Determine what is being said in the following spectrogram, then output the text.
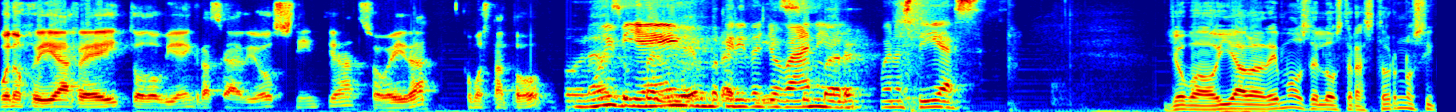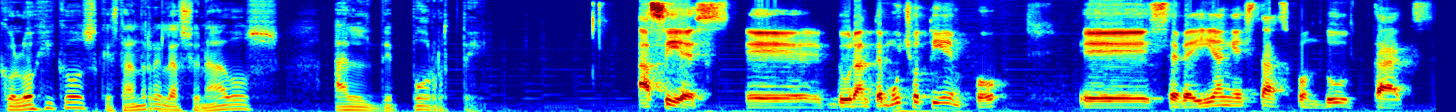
Buenos días, Rey, todo bien, gracias a Dios, Cintia, Sobeida, ¿cómo están todos? Muy bien, querido Giovanni, buenos días. Yoba, hoy hablaremos de los trastornos psicológicos que están relacionados al deporte. Así es. Eh, durante mucho tiempo eh, se veían estas conductas,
